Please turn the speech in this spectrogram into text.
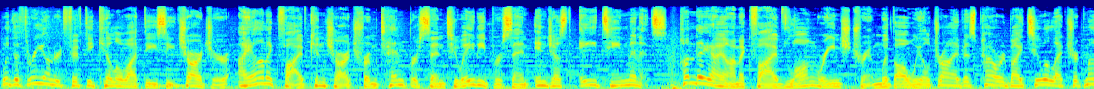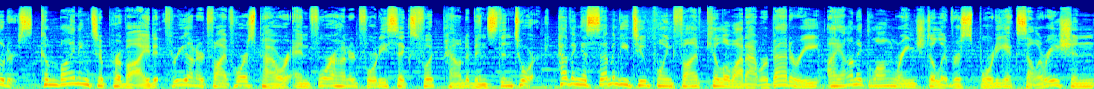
With a 350 kilowatt DC charger, Ioniq 5 can charge from 10% to 80% in just 18 minutes. Hyundai Ioniq 5 long-range trim with all-wheel drive is powered by two electric motors, combining to provide 305 horsepower and 446 foot-pound of instant torque. Having a 72.5 kilowatt-hour battery, Ioniq Long Range delivers sporty acceleration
